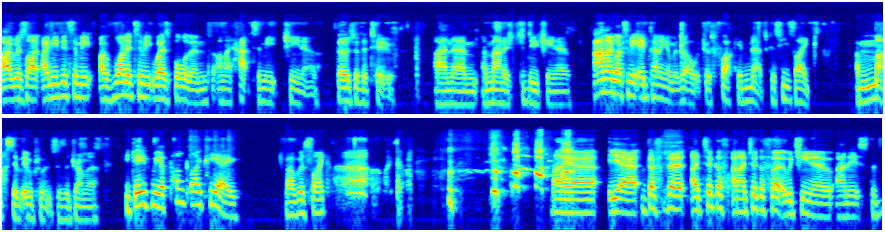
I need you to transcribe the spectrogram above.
I was like I needed to meet. I wanted to meet Wes Borland and I had to meet Chino. Those are the two, and um, I managed to do Chino. And I got to meet Abe Cunningham as well, which was fucking nuts because he's like a massive influence as a drummer. He gave me a punk IPA. I was like, oh my god. I uh, yeah, the, the I took a and I took a photo with Chino, and it's the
